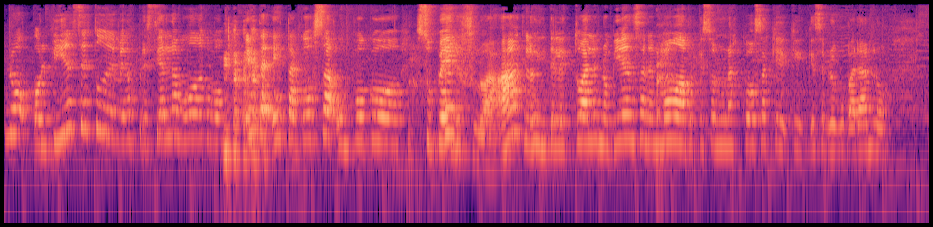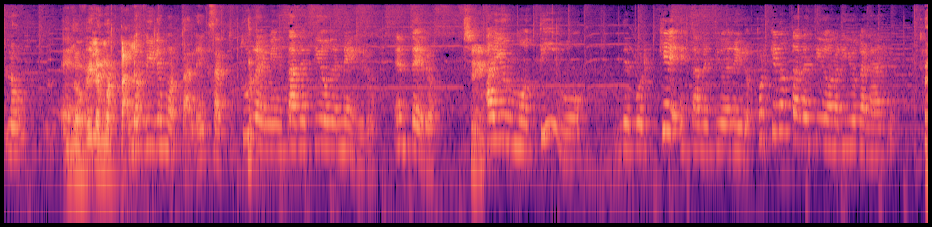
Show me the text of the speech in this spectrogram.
no olvídense esto de menospreciar la moda como esta, esta cosa un poco superflua, ¿ah? que los intelectuales no piensan en moda porque son unas cosas que, que- que se preocuparán los, los, eh, Los viles mortales. los viles mortales. Exacto. Tú, Remy, estás vestido de negro, entero. Sí. Hay un motivo de por qué estás vestido de negro. ¿Por qué no estás vestido de amarillo canario? Eh,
